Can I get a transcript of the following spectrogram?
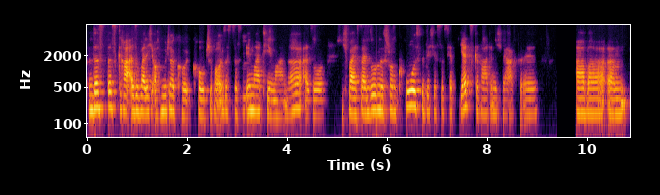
das, das also weil ich auch Mütter coache, bei uns ist das mhm. immer Thema. Ne? Also ich weiß, dein Sohn ist schon groß, für dich ist das jetzt, jetzt gerade nicht mehr aktuell. Aber ähm,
